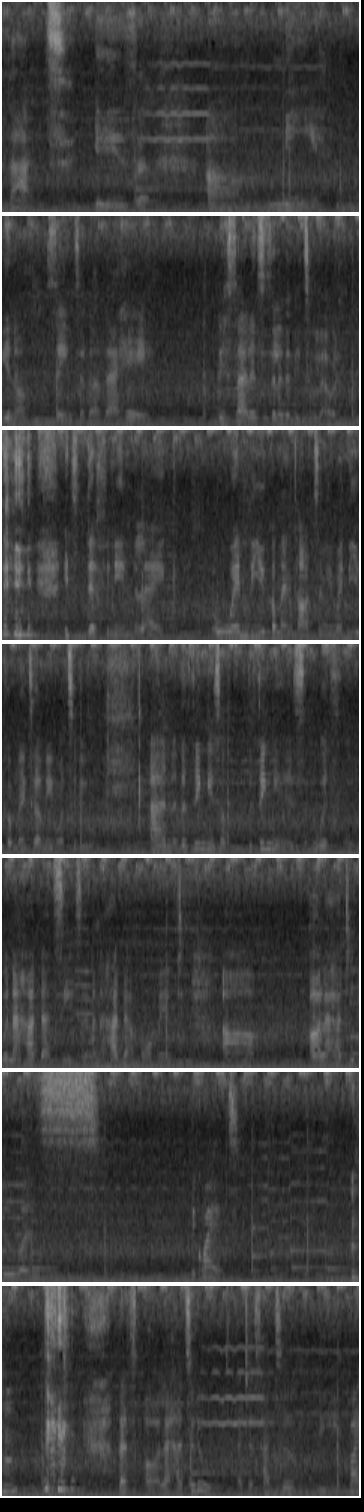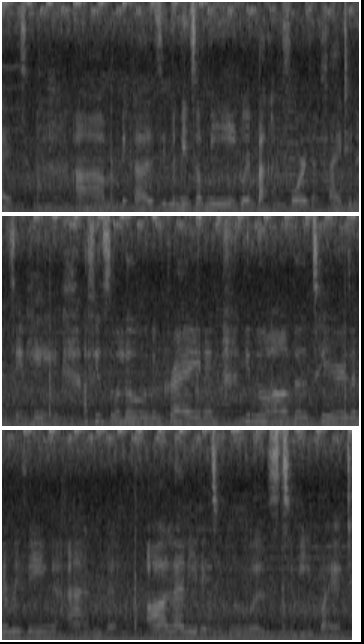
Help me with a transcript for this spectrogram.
that is um, me, you know, saying to God that hey, the silence is a little bit too loud. it's deafening. Like, when do you come and talk to me? When do you come and tell me what to do? And the thing is, uh, the thing is, with when I had that season and I had that moment, um, all I had to do was be quiet Mm-hmm. That's all I had to do. I just had to be quiet. Um, because in the midst of me going back and forth and fighting and saying, hey, I feel so alone and crying and, you know, all the tears and everything, and all I needed to do was to be quiet.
